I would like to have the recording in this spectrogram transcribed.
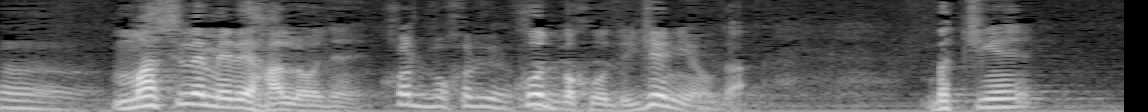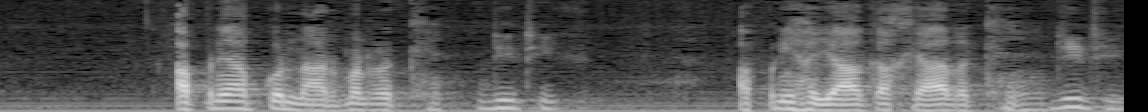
ہاں۔ مسئلے میرے حل ہو جائیں۔ خود بخود خود بخود یہ نہیں ہوگا۔ بچیاں اپنے آپ کو نارمل رکھیں۔ جی ٹھیک اپنی حیا کا خیال رکھیں۔ جی ٹھیک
